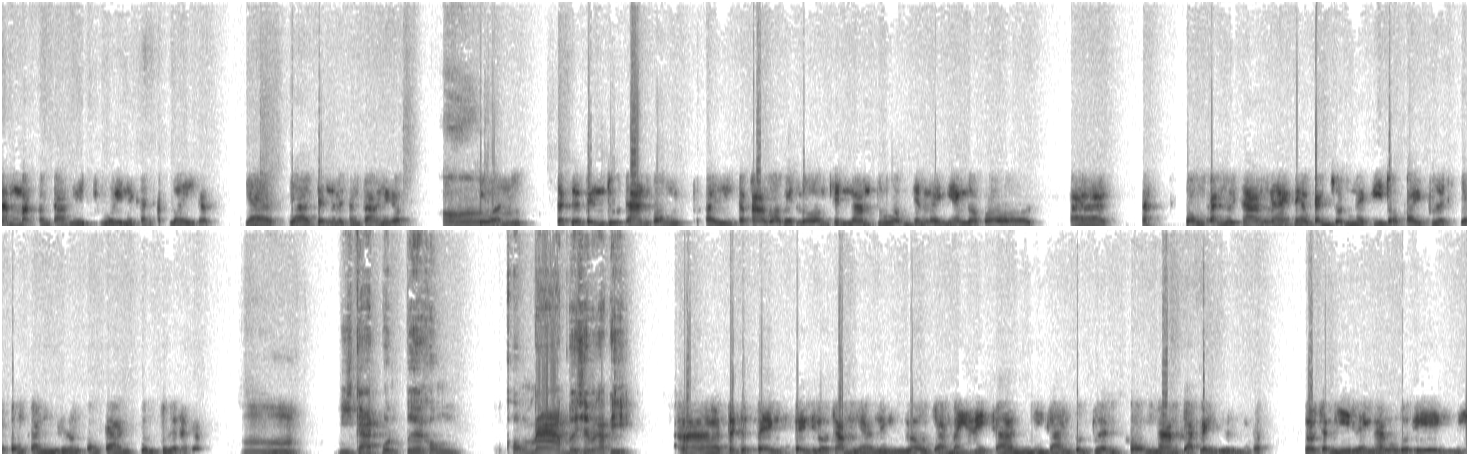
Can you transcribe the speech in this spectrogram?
น้ำหมักต่างๆเนี่ยช่วยในการขับไล่ครับยายาเส้นอะไรต่างๆเนี่ยครับอ๋อส่วนถ้าเกิดเป็นด้านของไอสภาวะแวดล้อมเช่นน้ำท่วมเช่นอะไรเนี่ยเราก็อ่า ป้องกันโดยสร้างแนวกันชนในปีต่อไปเพื่อที่จะป้องกันเรื่องของการปนเปื้อนนะครับ อืมมีการปนเปื้อนของของน้ำด้วยใช่ไหมครับพี่อ่าถ้าเกิดแปลงแปลงที่เราทำเนี่ยหนึ่งเราจะไม่ให้การมีการปนเปื้อนของน้ำจากแหล่งอื่นนะครับ เราจะมีแหล่งน้ำของตัวเอง มี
